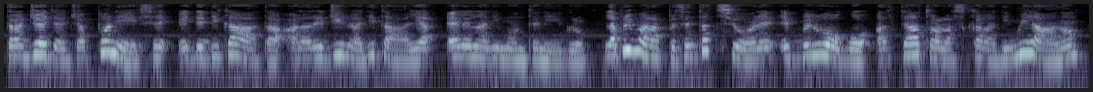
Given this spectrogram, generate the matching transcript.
Tragedia giapponese e dedicata alla regina d'Italia Elena di Montenegro. La prima rappresentazione ebbe luogo al Teatro alla Scala di Milano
